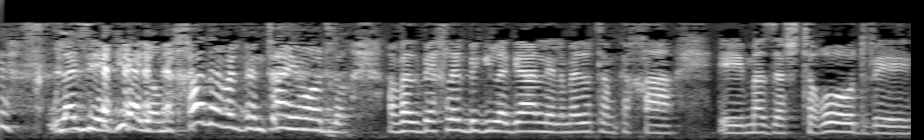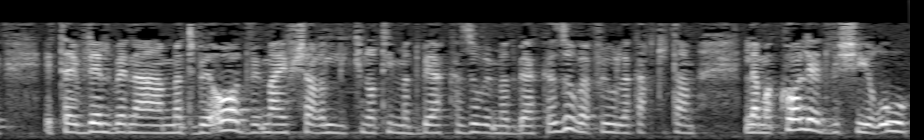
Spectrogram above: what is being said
אה, אולי זה יגיע יום אחד, אבל בינתיים עוד לא. אבל בהחלט בגיל הגן ללמד אותם ככה אה, מה זה השטרות ואת ההבדל בין המטבעות ומה אפשר לקנות עם מטבע כזו ומטבע כזו, ואפילו לקחת אותם למכולת ושיראו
